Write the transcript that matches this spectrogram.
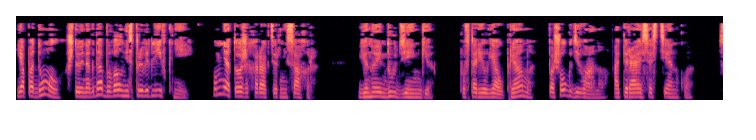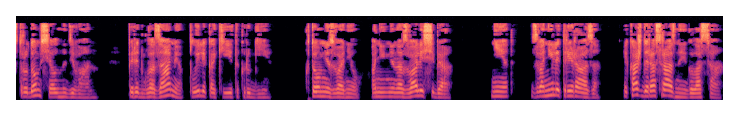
Я подумал, что иногда бывал несправедлив к ней. У меня тоже характер не сахар. Я найду деньги, повторил я упрямо, пошел к дивану, опираясь о стенку. С трудом сел на диван. Перед глазами плыли какие-то круги. «Кто мне звонил? Они не назвали себя?» «Нет, звонили три раза, и каждый раз разные голоса.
